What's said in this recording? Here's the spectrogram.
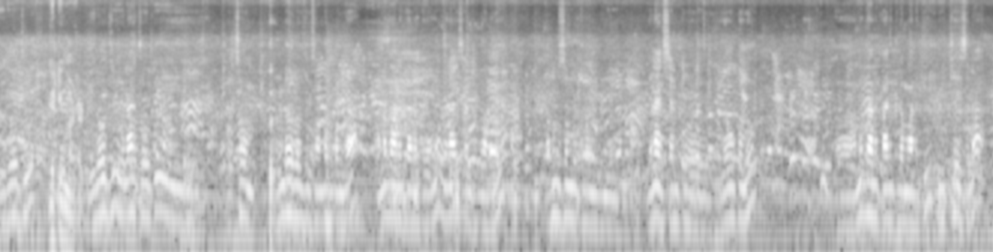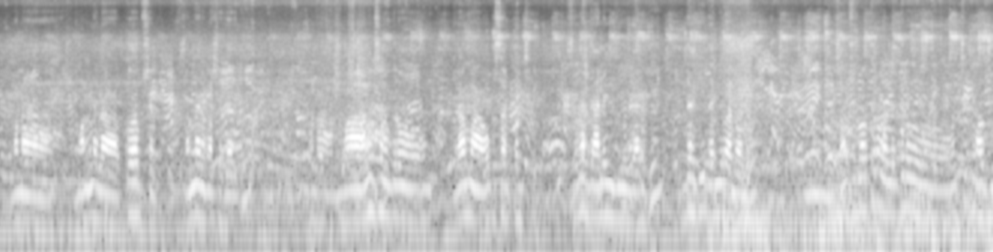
ఈరోజు ఈరోజు వినాయక చవితి ఉత్సవం రెండో రోజు సందర్భంగా అన్నదాన కార్యక్రమం వినాయక సెంటర్ వాళ్ళు అరుణ సముద్రం వినాయక సెంటర్ యువకులు అన్నదాన కార్యక్రమానికి ఇచ్చేసిన మన మండల కోఆప్షన్ సందాన భాష గారికి మన మా అరుణ సముద్రం గ్రామ ఉప సర్పంచ్ శివ జాలింజీ గారికి ఇద్దరికి ధన్యవాదాలు. సంవత్సరం వాళ్ళిద్దరూ వచ్చి మాకు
